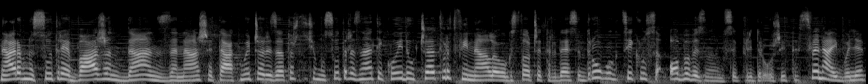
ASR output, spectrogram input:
Naravno, sutra je važan dan za naše takmičare, zato što ćemo sutra znati ko ide u četvrt finale ovog 142. ciklusa. Obavezno nam se pridružite. Sve najbolje.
